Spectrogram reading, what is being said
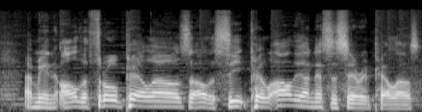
I mean all the throw pillows, all the seat pillow, all the unnecessary pillows,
